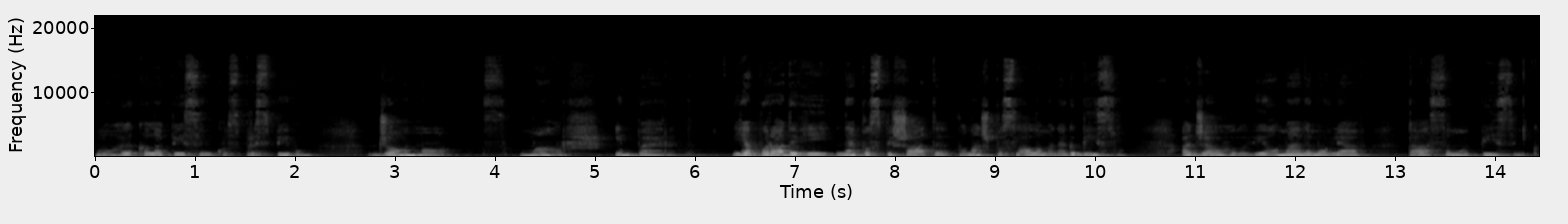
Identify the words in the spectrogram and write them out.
мугикала пісеньку з приспівом Джонас, Марш і Берет. Я порадив їй не поспішати, вона ж послала мене к бісу. Адже у голові у мене, мовляв, та сама пісенька.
